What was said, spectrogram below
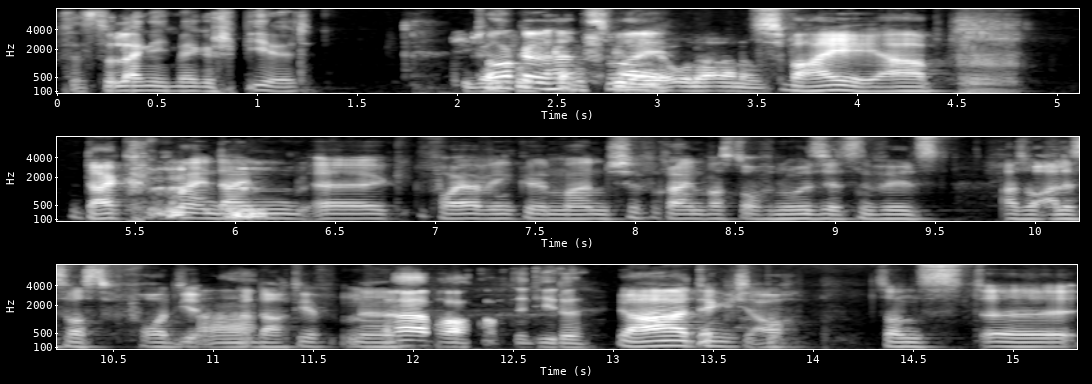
Das hast du lange nicht mehr gespielt. Die Torkel hat zwei. ohne Ahnung. Zwei, ja. Pff. Da kriegt man in deinen äh, Feuerwinkel mal ein Schiff rein, was du auf Null setzen willst. Also alles, was vor dir, Ah. nach dir. Ne. Ah, braucht auch den Titel. Ja, denke ich auch. Sonst äh,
